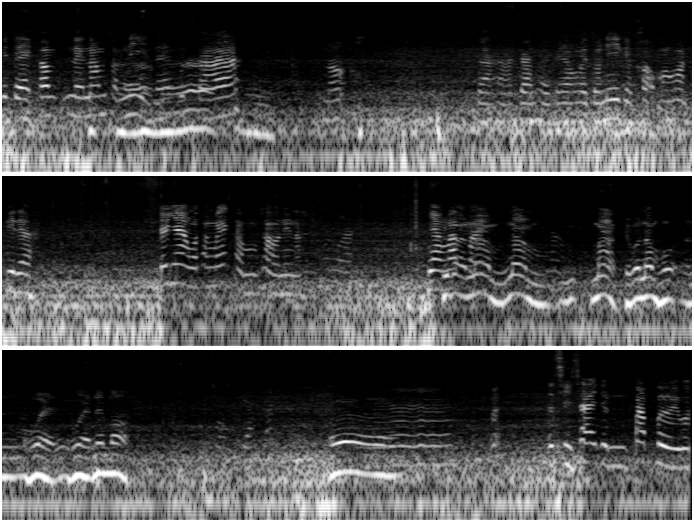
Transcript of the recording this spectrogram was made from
มีแต่คำแนะนำซัมนี่และปรึกษาอืมเนาะสาหาการให้พี่น้องเลยตอนนี้ก็เข้ามาฮอดพี่เด้อเจะย่างมาทางไหนสามเสานี่นะย่างคือลัดว่าไป น้ำน้ำมากถือว่าน้ำห้วยอันห้วยห้วยนั่นบ่ชมเปียกนะเออือมแต่สีใช่จนป้าเปยบ่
